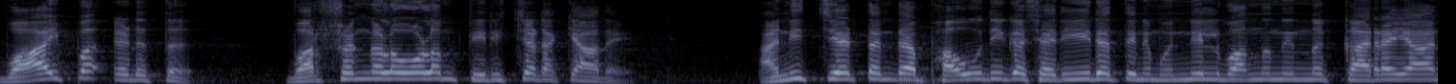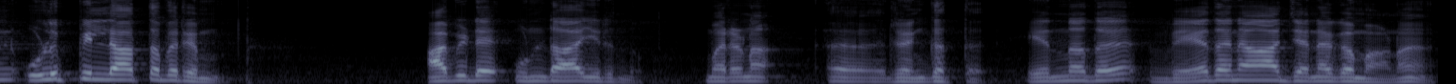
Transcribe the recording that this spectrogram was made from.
വായ്പ എടുത്ത് വർഷങ്ങളോളം തിരിച്ചടയ്ക്കാതെ അനിച്ചേട്ടന്റെ ഭൗതിക ശരീരത്തിന് മുന്നിൽ വന്നു നിന്ന് കരയാൻ ഉളുപ്പില്ലാത്തവരും അവിടെ ഉണ്ടായിരുന്നു മരണ രംഗത്ത്. എന്നത് വേദനാജനകമാണ്.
